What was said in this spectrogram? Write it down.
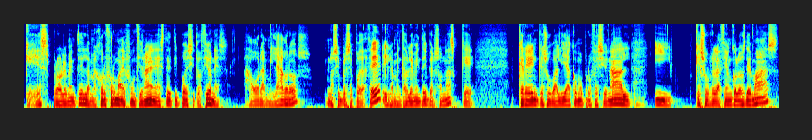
que es probablemente la mejor forma de funcionar en este tipo de situaciones. Ahora, milagros no siempre se puede hacer y lamentablemente hay personas que creen que su valía como profesional y que su relación con los demás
